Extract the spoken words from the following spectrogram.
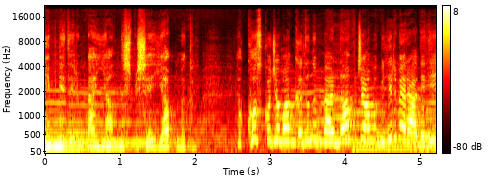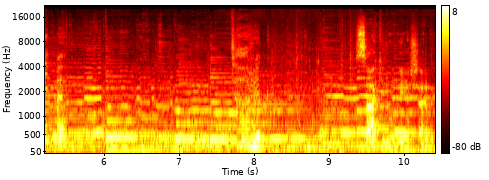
yemin ederim ben yanlış bir şey yapmadım. Ya koskocaman kadınım ben ne yapacağımı bilirim herhalde değil mi? Tarık? Sakin olun Yaşar Bey.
